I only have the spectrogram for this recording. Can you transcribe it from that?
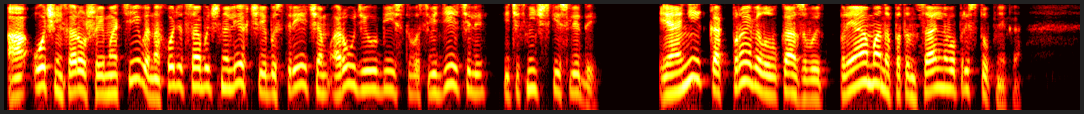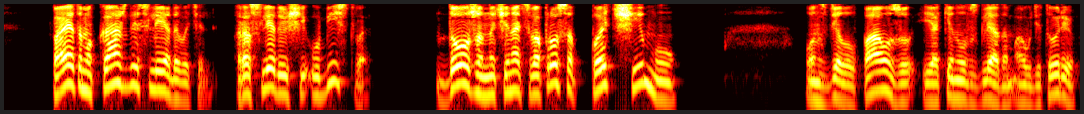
А очень хорошие мотивы находятся обычно легче и быстрее, чем орудия убийства, свидетели и технические следы. И они, как правило, указывают прямо на потенциального преступника. Поэтому каждый следователь, расследующий убийство, должен начинать с вопроса «почему?». Он сделал паузу и окинул взглядом аудиторию.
